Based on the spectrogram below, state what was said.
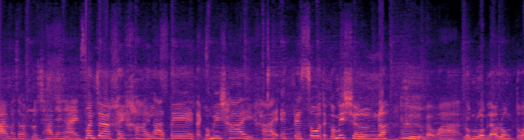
ร้านว่าจะแบบรสชาติยังไง มันจะคล้ายๆลาเต้แต่ก็ไม่ใช่คล้ายเอสเปรสโซ่แต่ก็ไม่เชิงเนอะอืมคือแบบว่ารวมๆแล้วลงตัว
